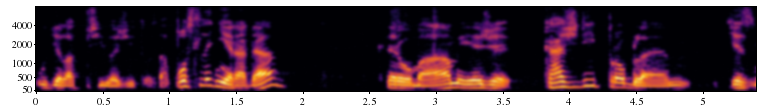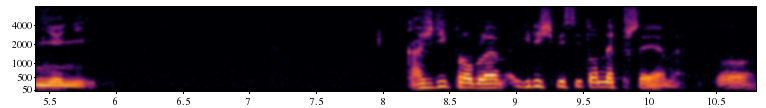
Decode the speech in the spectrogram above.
udělat příležitost. A poslední rada, kterou mám, je, že každý problém tě změní. Každý problém, i když my si to nepřejeme. To,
